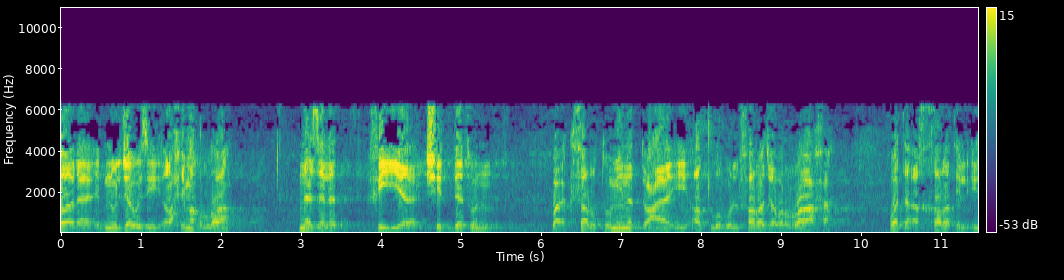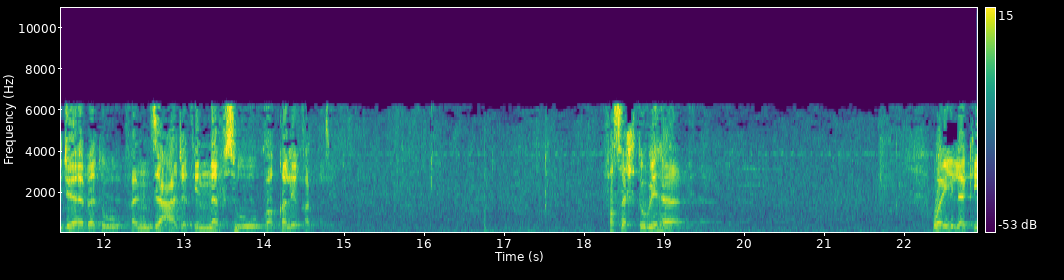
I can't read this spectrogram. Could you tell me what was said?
قال ابن الجوزي رحمه الله نزلت في شدة وأكثرت من الدعاء أطلب الفرج والراحة وتأخرت الإجابة فانزعجت النفس وقلقت. فصحت بها ويلك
